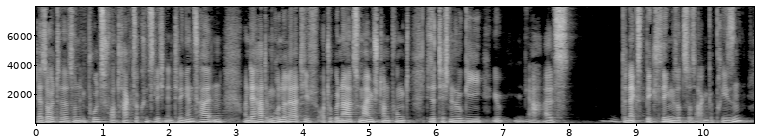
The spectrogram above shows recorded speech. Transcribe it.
der sollte so einen Impulsvortrag zur künstlichen Intelligenz halten und der hat im Grunde relativ orthogonal zu meinem Standpunkt diese Technologie ja, als the next big thing sozusagen gepriesen.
